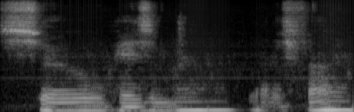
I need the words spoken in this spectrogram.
So here's a map. That is fine.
